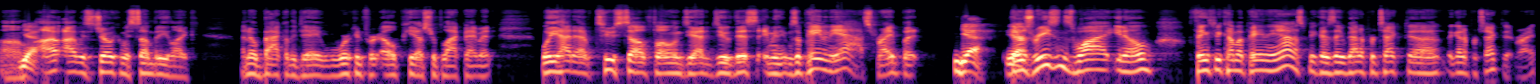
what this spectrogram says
um, Yeah. I, I was joking with somebody like I know back in the day working for LPS or Black Knight, but well, you had to have two cell phones, you had to do this. I mean, it was a pain in the ass, right? But Yeah, yeah, there's reasons why you know things become a pain in the ass because they've got to protect uh, they got to protect it, right?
